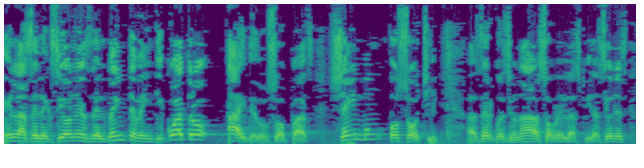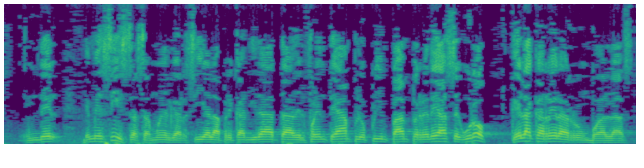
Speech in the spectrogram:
En las elecciones del 2024 hay de dos sopas, Sheinbaum o Xochitl, a ser cuestionada sobre las aspiraciones del mesista Samuel García, la precandidata del Frente Amplio PRIM PAN PRD aseguró que la carrera rumbo a las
